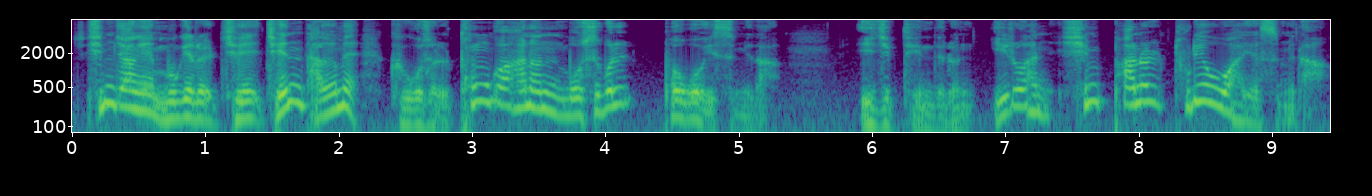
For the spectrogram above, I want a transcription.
심장의 무게를 재- 잰 다음에 그곳을 통과하는 모습을 보고 있습니다. 이집트인들은 이러한 심판을 두려워하였습니다.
